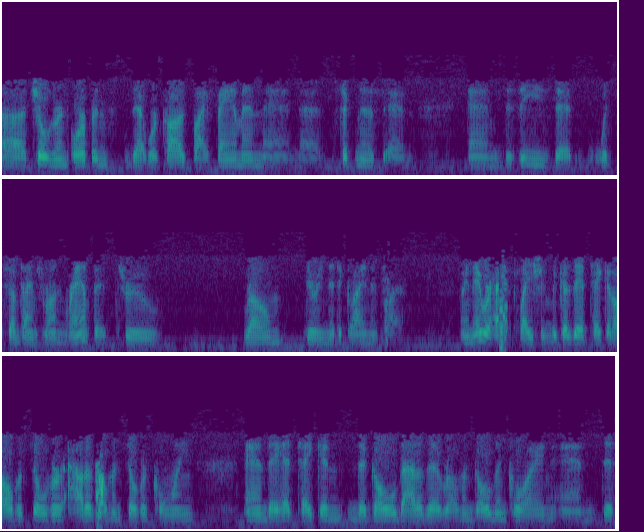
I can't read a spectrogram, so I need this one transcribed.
uh, children, orphans that were caused by famine and uh, sickness and and disease that would sometimes run rampant through Rome during the decline in fire. I mean, they were inflation because they had taken all the silver out of Roman silver coin, and they had taken the gold out of the Roman golden coin, and this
